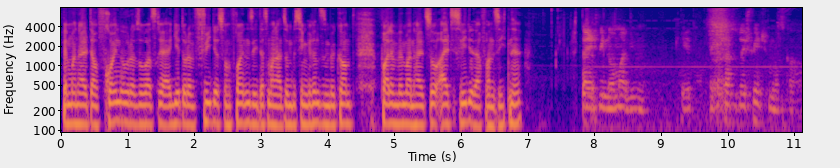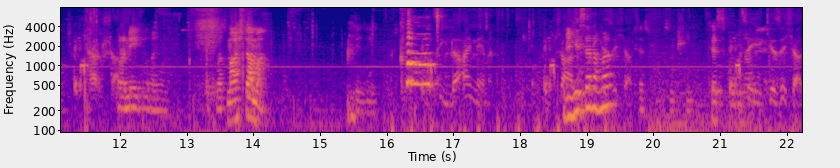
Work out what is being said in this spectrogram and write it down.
wenn man halt auf Freunde oder sowas reagiert oder Videos von Freunden sieht, dass man halt so ein bisschen Grinsen bekommt. Vor allem, wenn man halt so altes Video davon sieht, ne? Ich spiele normal wie geht. Jetzt kannst du durchspielen, ich bin Moskau. Oder nee, ich rein. Was mach ich da mal? Ziele einnehmen. Wie hieß der nochmal? Test. Test. Gesichert.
